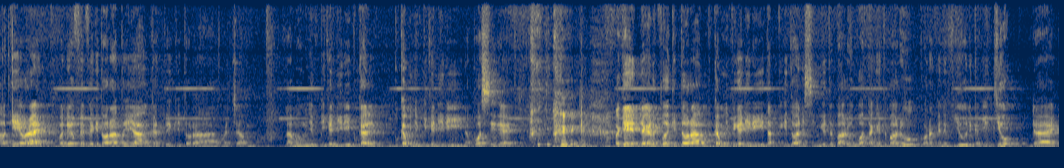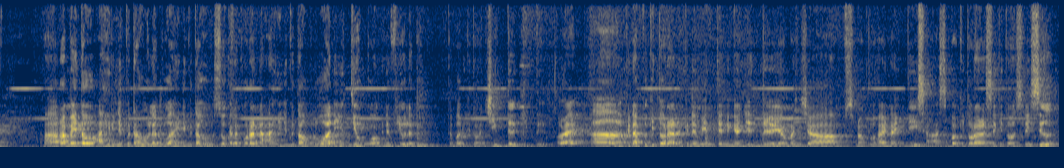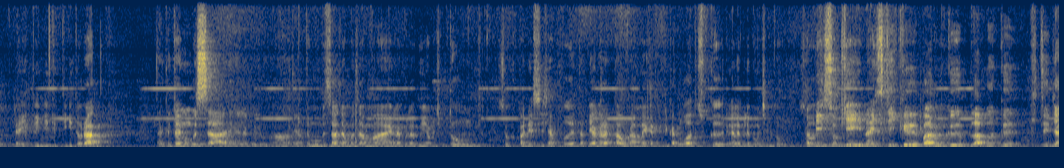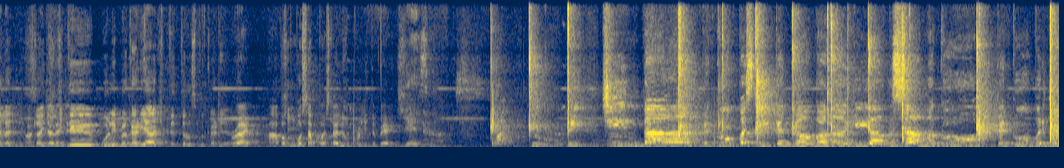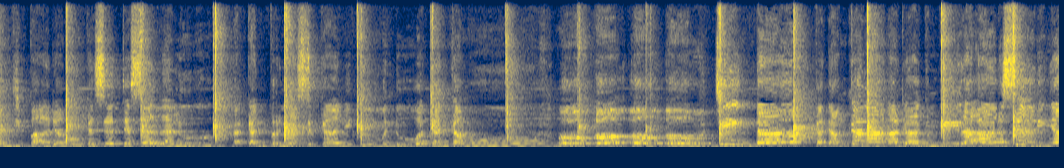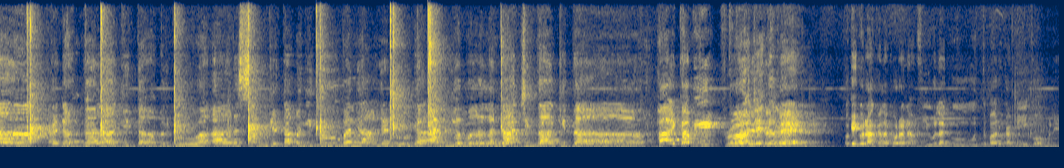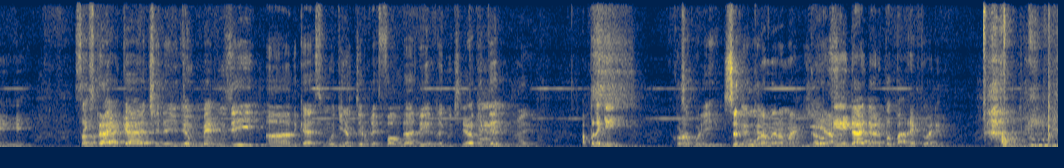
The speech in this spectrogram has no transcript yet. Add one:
Okay, alright. Kepada fan-fan kita orang tu yang kata kita orang macam lama menyempikan diri bukan bukan menyempikan diri nak puasa kan. okay, jangan lupa kita orang bukan menyempikan diri tapi kita ada single terbaru, buat tangan terbaru. Korang kena view dekat YouTube dan uh, ramai tahu akhirnya aku tahu lagu akhirnya aku tahu. So kalau korang nak akhirnya aku tahu keluar di YouTube, korang kena view lagu terbaru kita orang Cinta Kita. Alright. Ah, kenapa kita orang nak kena maintain dengan genre yang macam 90-an 90s? Ah, sebab kita orang rasa kita orang selesa dari itu identiti kita orang. Dan kita membesar dengan lagu tu. Ha, yang temu besar zaman-zaman lagu-lagu yang macam tu. Hmm. So kepada sesiapa tapi yang harap tahu ramai kat dekat luar tu suka dengan lagu-lagu macam tu. So, Tapi it's okay, nice ke, baru ke, lama ke, kita jalan je. Ha, kita Selagi jalan kita boleh berkarya, kita terus berkarya. Right. Ha, apa-apa Okay. pun support selalu Project Band. Yes. ah. One, two, three Cinta Kan ku pastikan kau bahagia bersamaku Kan ku berjanji padamu kan setia selalu Takkan pernah sekali ku menduakan kamu. Oh, oh, oh, oh Cinta. Kadangkala ada gembira, ada sedihnya. Kadangkala kita berdua ada sengketa. Begitu banyaknya dugaan yang melanda cinta kita. Hai kami Project The Band. Okay korang kalau korang nak view lagu terbaru kami Korang boleh Subscribe kat channel YouTube Mac Music uh, Dekat semua digital platform dah ada lagu cinta Yup. kita Apa lagi? Korang boleh Serbu ramai-ramai. Karaoke dan jangan lupa part rap tu ada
